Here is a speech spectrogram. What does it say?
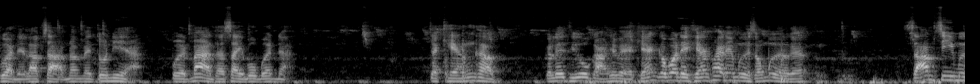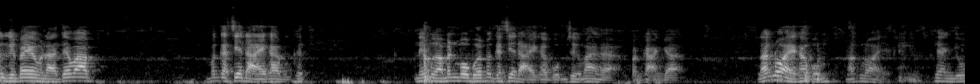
พื่อนๆได้รับทราบนะในตัวนี้เปิดมาถ้าใส่โบเบิร์ดน่ะจะแข็งครับ ก็เลยถือโอกาสที่แบบแข็งก็ว่าได้แข็งภายในมือสองมือก็สามสี่มือขึ้นไปหมดละแต่ว่ามันก็เสียดายครับ ในเมื่อมันโบเบิร์มันก็เสียดายครับ ผมซื้อมากอะค่อนข้างจะรักร้อยครับ ผมรักร้อยแพงอยู่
